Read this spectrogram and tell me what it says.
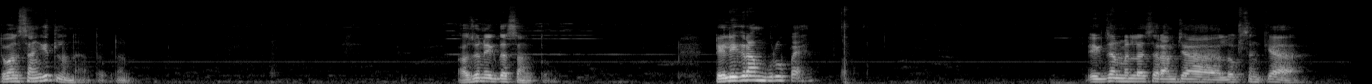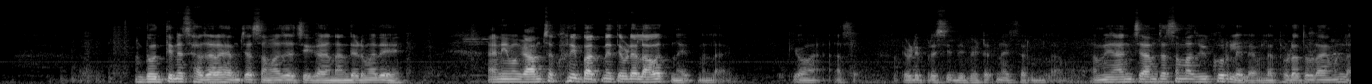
तुम्हाला सांगितलं ना आता अजून एकदा सांगतो. टेलिग्राम ग्रुप आहे. एक जण म्हणलं सर आमच्या लोकसंख्या दोन तीनच हजार आहे आमच्या समाजाची का नांदेडमध्ये? आणि मग आमचं कोणी बातम्या तेवढ्या लावत नाहीत म्हणला. किंवा असं तेवढी प्रसिद्धी भेटत नाही सर म्हणला. आम्ही आमचा आमचा समाज विखुरलेला आहे म्हणला. थोडा थोडा आहे म्हणला.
